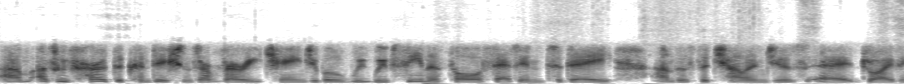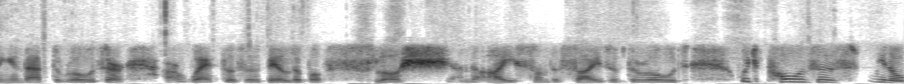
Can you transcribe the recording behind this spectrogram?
Um, as we've heard, the conditions are very changeable. We, have seen a thaw set in today, and there's the challenges uh, driving in that the roads are, are wet. There's a build-up of slush and the ice on the sides of the roads, which poses, you know,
